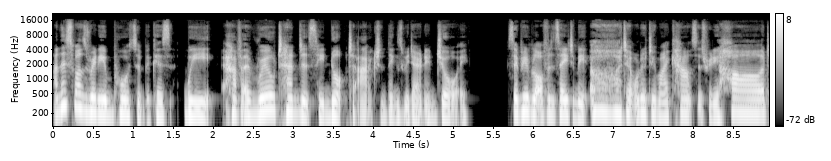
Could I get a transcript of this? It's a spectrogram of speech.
And this one's really important because we have a real tendency not to action things we don't enjoy. So people often say to me, "Oh, I don't want to do my accounts. It's really hard.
